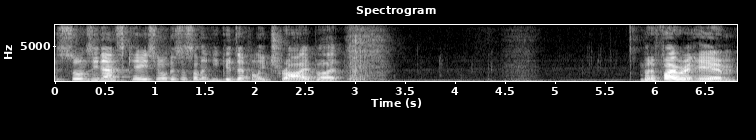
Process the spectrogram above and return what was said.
so in Zidane's case, you know this is something he could definitely try, but but if I were him,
